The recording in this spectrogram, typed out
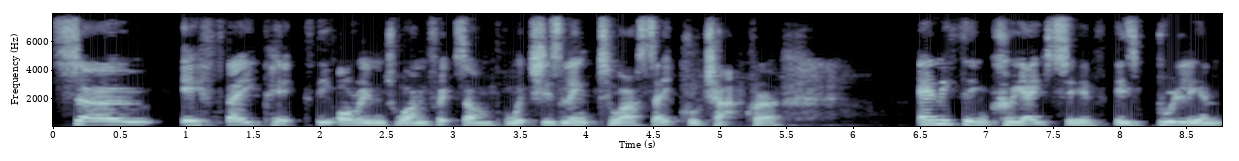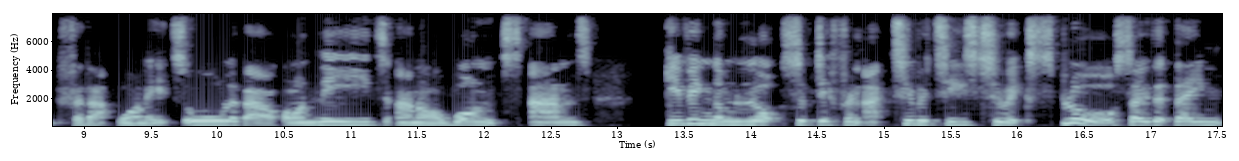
So if they pick the orange one, for example, which is linked to our sacral chakra, anything creative is brilliant for that one. It's all about our needs and our wants and giving them lots of different activities to explore so that they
